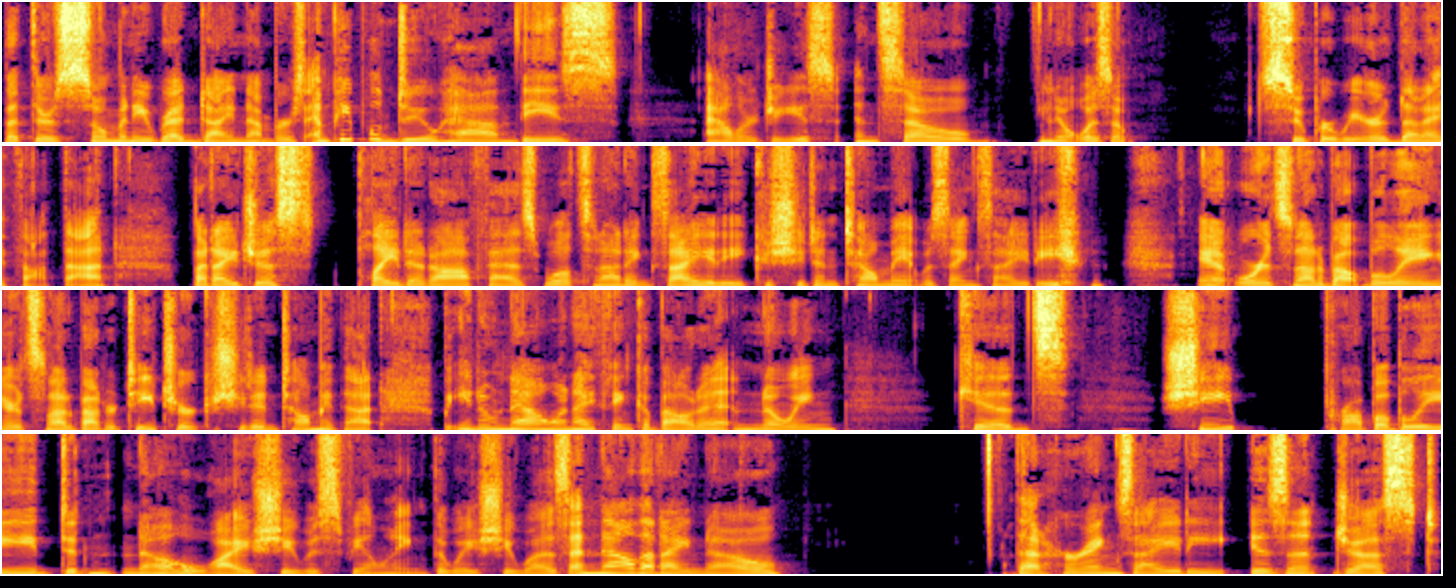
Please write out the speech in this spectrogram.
but there's so many red dye numbers and people do have these allergies. And so, you know, it wasn't super weird that I thought that, but I just played it off as, well, it's not anxiety because she didn't tell me it was anxiety. or it's not about bullying or it's not about her teacher because she didn't tell me that. But, you know, now when I think about it and knowing kids, she probably didn't know why she was feeling the way she was. And now that I know that her anxiety isn't just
